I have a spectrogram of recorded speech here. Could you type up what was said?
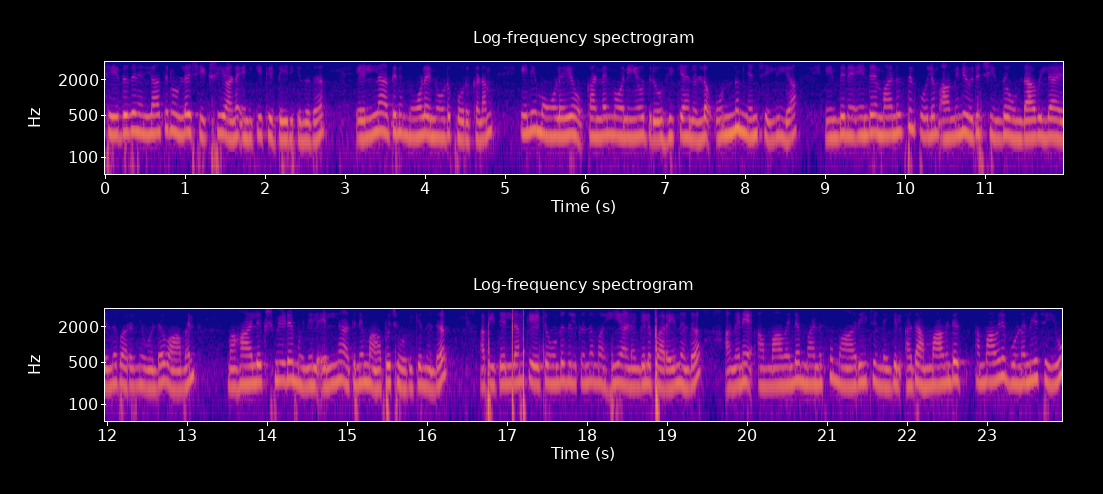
ചെയ്തതിനെല്ലാത്തിനുള്ള ശിക്ഷയാണ് എനിക്ക് കിട്ടിയിരിക്കുന്നത്. എല്ലാത്തിനും മോൾ എന്നോട് പൊറുക്കണം. ഇനി മോളെയോ കണ്ണൻ മോനെയോ ദ്രോഹിക്കാനുള്ള ഒന്നും ഞാൻ ചെയ്യില്ല. എന്തിന്? എന്റെ മനസ്സിൽ പോലും അങ്ങനെ ഒരു ചിന്ത ഉണ്ടാവില്ല എന്ന് പറഞ്ഞുകൊണ്ട് വാമൻ മഹാലക്ഷ്മിയുടെ മുന്നിൽ എല്ലാത്തിനും മാപ്പ് ചോദിക്കുന്നുണ്ട്. അപ്പോൾ ഇതെല്ലാം കേട്ടുകൊണ്ട് നിൽക്കുന്ന മഹിയാണെങ്കിൽ പറയുന്നുണ്ട് അങ്ങനെ അമ്മാവന്റെ മനസ്സ് മാറിയിട്ടുണ്ടെങ്കിൽ അത് അമ്മാവന്റെ അമ്മാവിന് ഗുണമേ ചെയ്യൂ.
